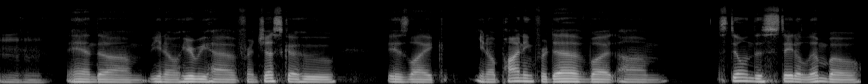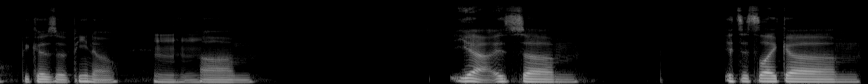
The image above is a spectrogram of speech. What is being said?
Mm-hmm. And um, you know, here we have Francesca who is like, you know, pining for Dev, but um, still in this state of limbo because of Pino. Mm-hmm. Um, yeah, it's um, it's it's like um,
